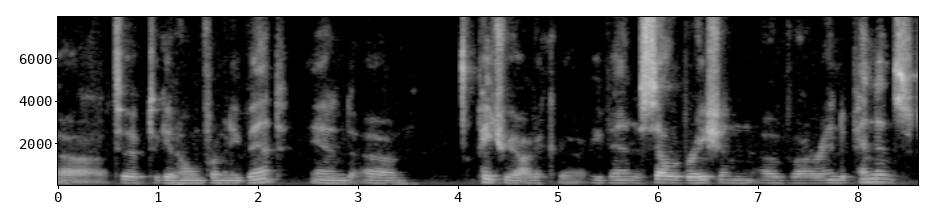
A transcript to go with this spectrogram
uh, to, to get home from an event and um, patriotic uh, event, a celebration of our independence,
